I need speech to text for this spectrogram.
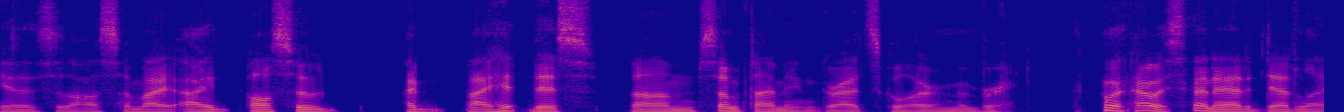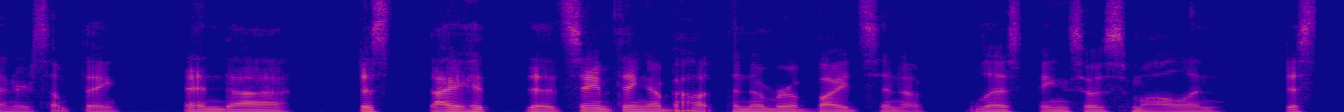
Yeah, this is awesome. I I also I I hit this um sometime in grad school. I remember when I was I had a deadline or something, and uh, just I hit the same thing about the number of bytes in a list being so small, and just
